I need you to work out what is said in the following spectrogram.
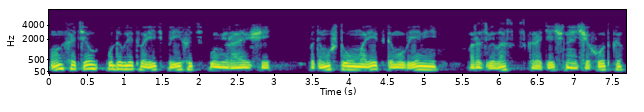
он хотел удовлетворить прихоть умирающей, потому что у Мари к тому времени развелась скоротечная чахотка,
